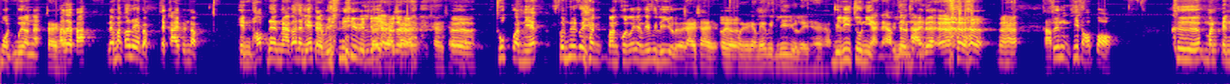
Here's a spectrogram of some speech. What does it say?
หมดเมืองอะใช่ครับเข้าใจปะแล้วมันก็เลยแบบจะกลายเป็นแบบเห็นท็อปเดินมาก็จะเรียกแต่วิลลี่วิลลี่อะเข้าใจไหมใช่ใช่เออครับ ทุกวันเนี้ยเพื่อนๆก็ยังบางคนก็ยังเรียกวิลลี่อยู่เลยใช่ใช่เออคนยังเรียกวิลลี่อยู่เลยใช่ครับวิลลี่จูเนียร์นะครับ Willy เติมท้ายด้วยเออนะฮะครับซึ่งที่ท็อปบอกคือมันเป็น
